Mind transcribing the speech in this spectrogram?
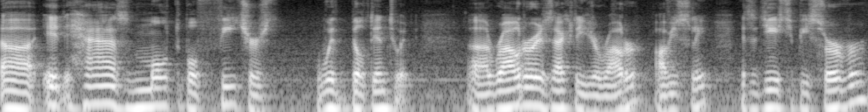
Uh, it has multiple features with built into it. Uh, router is actually your router, obviously. It's a DHCP server.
